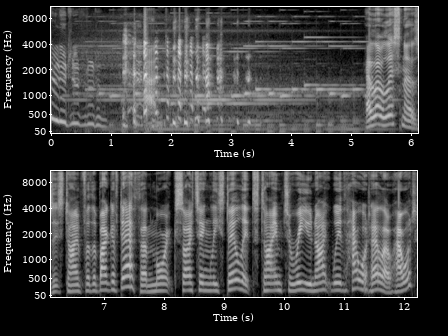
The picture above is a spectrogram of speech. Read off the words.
Hello, listeners. It's time for the Bag of Death, and more excitingly still, it's time to reunite with Howard. Hello, Howard.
